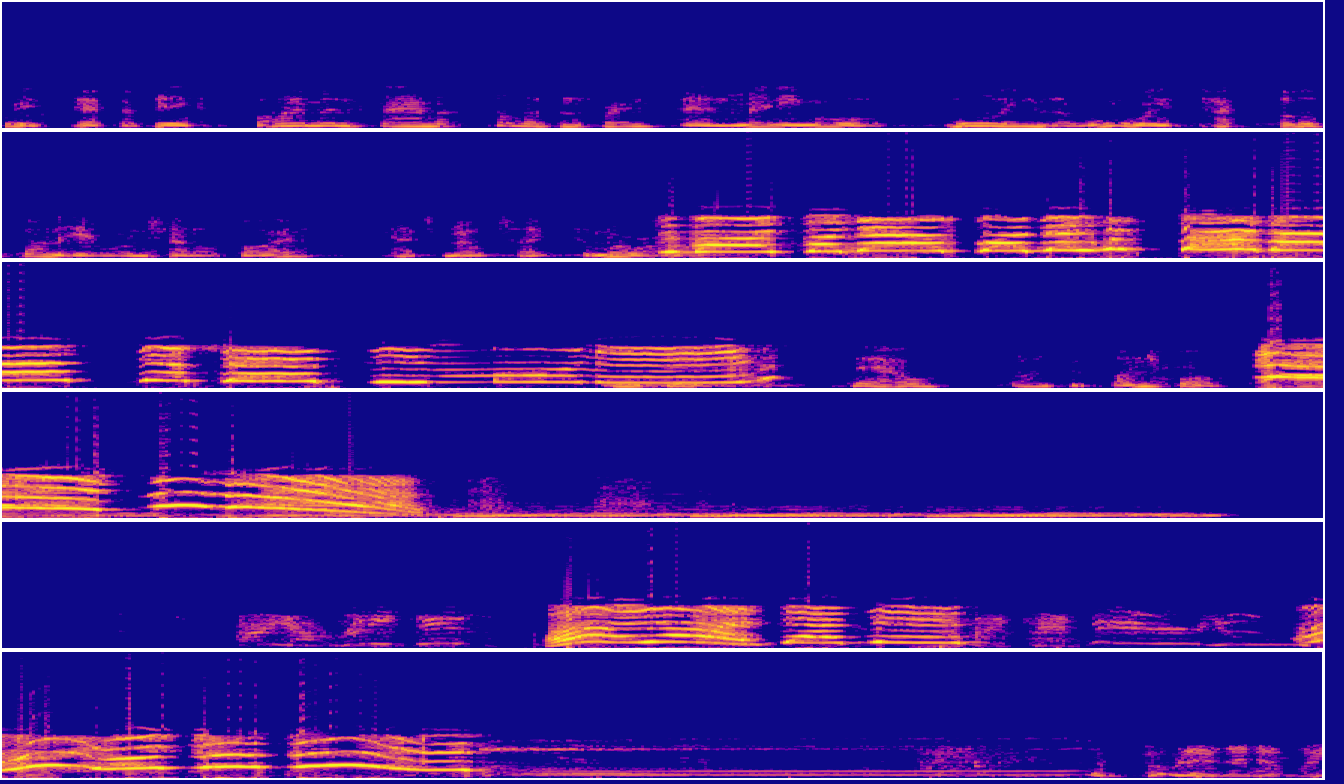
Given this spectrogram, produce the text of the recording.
With Peppa Pig, Fireman Sam, Thomas and Friends, and many more. Mornings are always packed full of fun here on Channel 5. Catch Milkshake tomorrow. Goodbye for now, Bunny with Fireman! Milkshake in morning! Now, time for SpongeBob. Are you ready, kids? Oh! culpable de la muerte.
